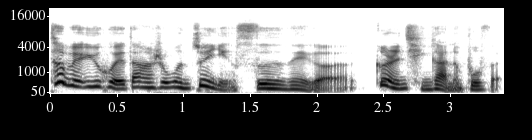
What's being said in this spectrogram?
特别迂回，当然是问最隐私的那个个人情感的部分，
